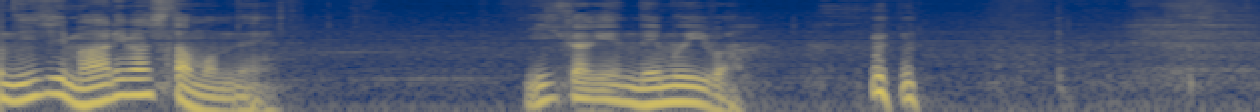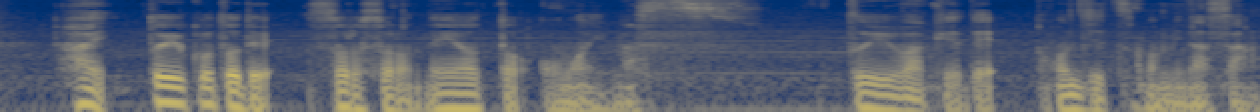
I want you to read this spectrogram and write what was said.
う2時回りましたもんね。いい加減眠いわ。はいということでそろそろ寝ようと思います。というわけで本日も皆さん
